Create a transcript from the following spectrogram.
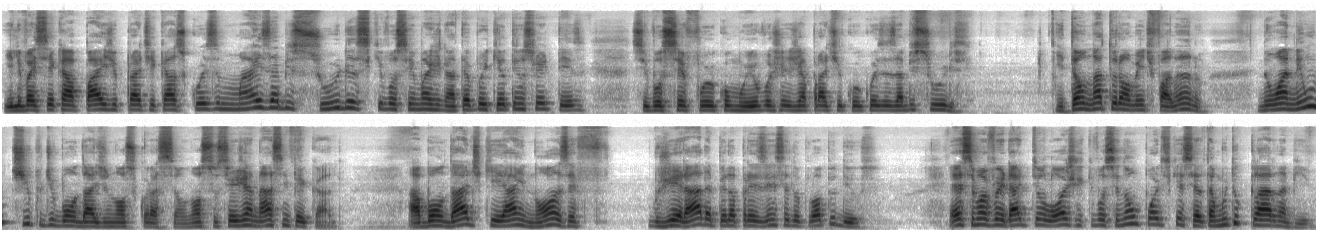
E ele vai ser capaz de praticar as coisas mais absurdas que você imaginar. Até porque eu tenho certeza, se você for como eu, você já praticou coisas absurdas. Então, naturalmente falando, não há nenhum tipo de bondade no nosso coração. Nosso ser já nasce em pecado. A bondade que há em nós é gerada pela presença do próprio Deus. Essa é uma verdade teológica que você não pode esquecer, ela está muito clara na Bíblia.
